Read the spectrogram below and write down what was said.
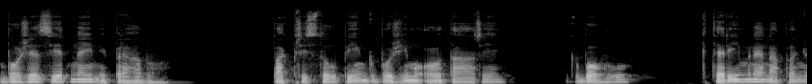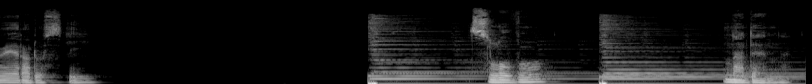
Bože, zjednej mi právo. Pak přistoupím k Božímu oltáři, k Bohu, který mne naplňuje radostí. Slovo na den.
